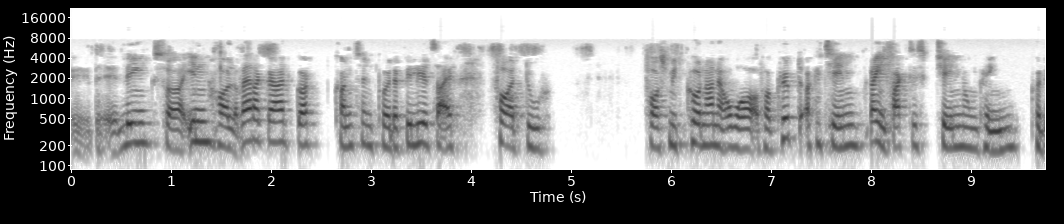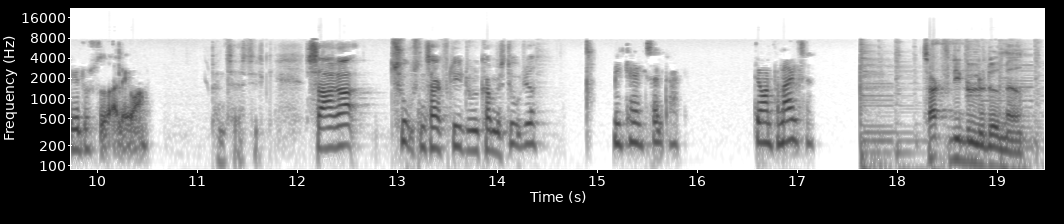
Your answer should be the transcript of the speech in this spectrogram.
øh, links og indhold, og hvad der gør et godt content på et affiliate site, for at du får smidt kunderne over og får købt, og kan tjene, rent faktisk tjene nogle penge på det, du sidder og laver. Fantastisk. Sara, tusind tak, fordi du vil komme i studiet. Michael, selv tak. Det var en fornøjelse. Tak fordi du lyttede med.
